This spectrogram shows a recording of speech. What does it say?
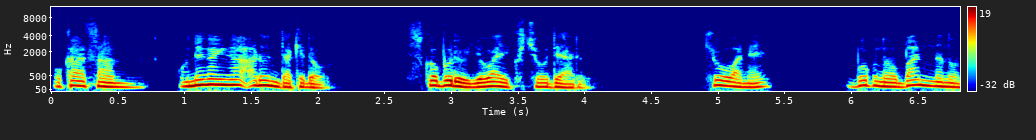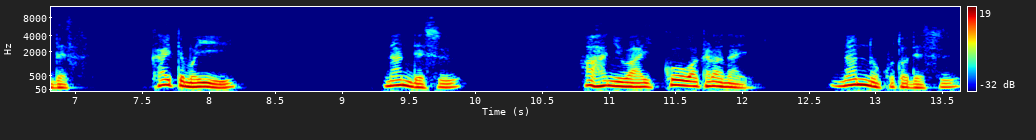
お母さん、お願いがあるんだけど、すこぶる弱い口調である。今日はね、僕の番なのです。書いてもいい？何です？母には一向わからない。何のことです？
